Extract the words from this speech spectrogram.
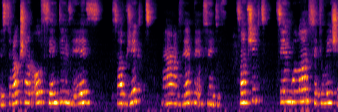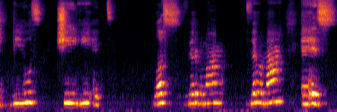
The structure of sentence is subject, noun, verb, infinitive. Subject, singular situation. We use she, he, it. Plus verb noun, verb noun eh, is.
